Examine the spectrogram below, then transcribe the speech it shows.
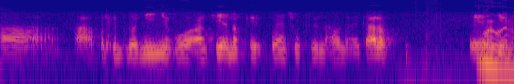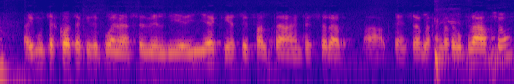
a, por ejemplo, niños o ancianos que pueden sufrir las olas de calor. Eh, Muy bueno. Hay muchas cosas que se pueden hacer en el día a día que hace falta empezar a, pensarlas en largo plazo.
